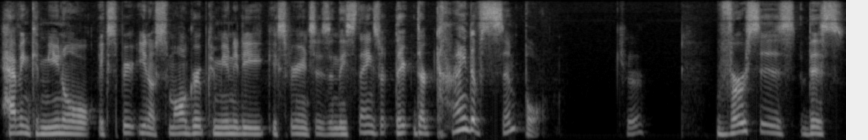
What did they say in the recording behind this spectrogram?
having communal experience you know small group community experiences and these things are they, they're kind of simple. Sure. versus this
